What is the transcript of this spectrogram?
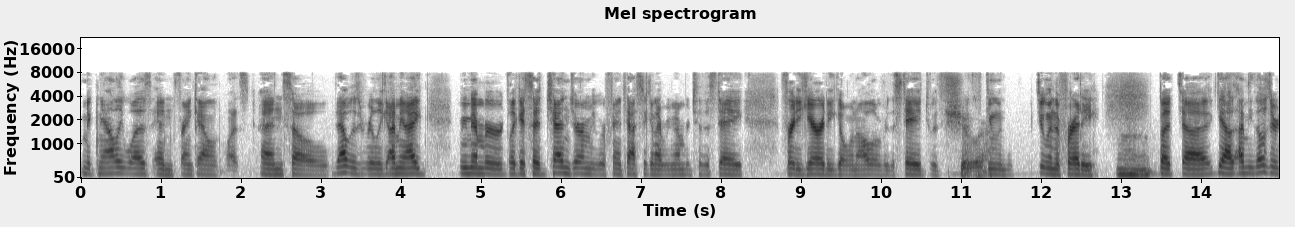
McNally was, and Frank Allen was, and so that was really. I mean, I remember, like I said, Chad and Jeremy were fantastic, and I remember to this day, Freddie Garrity going all over the stage with, sure. with doing the doing the Freddie. Mm-hmm. But uh, yeah, I mean those are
